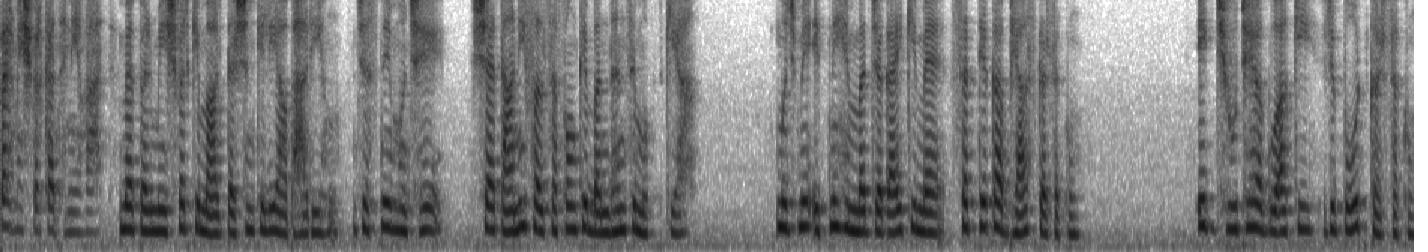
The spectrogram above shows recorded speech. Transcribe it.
परमेश्वर का धन्यवाद। मैं परमेश्वर के मार्गदर्शन के लिए आभारी हूँ जिसने मुझे शैतानी फलसफों के बंधन से मुक्त किया। मुझमें इतनी हिम्मत जगाई कि मैं सत्य का अभ्यास कर सकूँ, एक झूठे अगुआ की रिपोर्ट कर सकूँ।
